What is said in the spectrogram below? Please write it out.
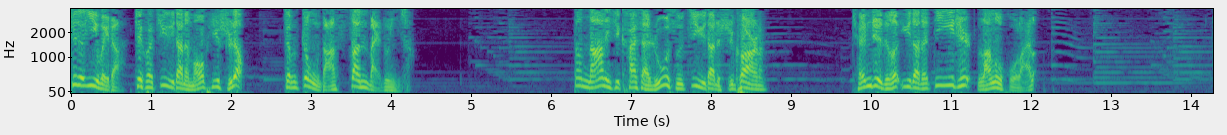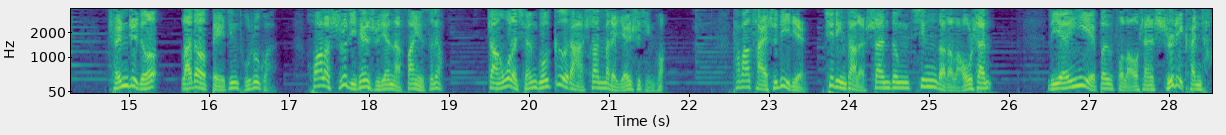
这就意味着这块巨大的毛坯石料将重达三百吨以上。到哪里去开采如此巨大的石块呢？陈志德遇到的第一只拦路虎来了。陈志德来到北京图书馆，花了十几天时间呢翻阅资料，掌握了全国各大山脉的岩石情况。他把采石地点。确定在了山东青岛的崂山，连夜奔赴崂山实地勘察。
